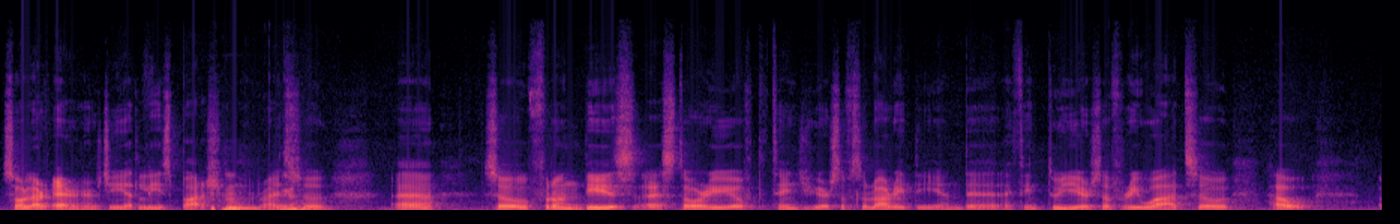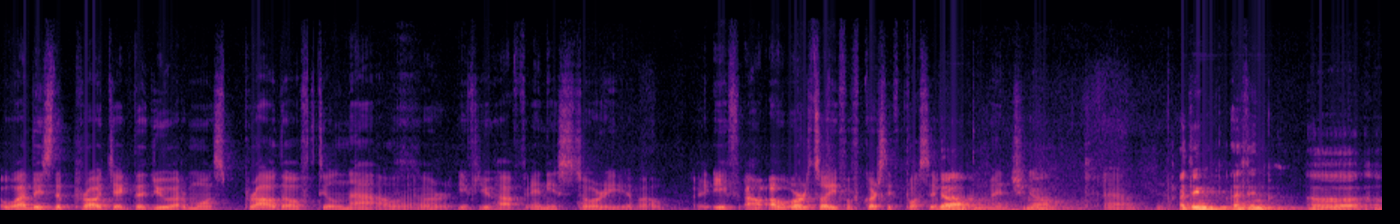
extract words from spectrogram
solar energy, at least partially, mm-hmm. right? Yeah. So, uh, so from this uh, story of the 10 years of solarity and the, I think two years of reWATT, so how, what is the project that you are most proud of till now, or if you have any story about if uh, also if of course if possible yeah. to mention yeah. Uh, yeah. I think I think uh,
